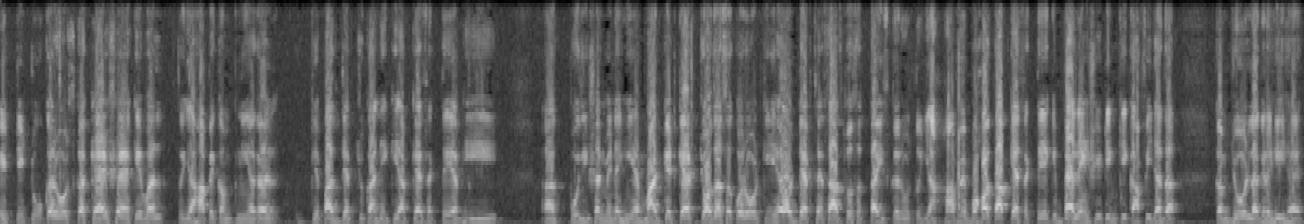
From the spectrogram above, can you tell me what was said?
82 करोड़ का कैश है केवल। तो यहाँ पे कंपनी अगर के पास डेप्थ चुकाने की आप कह सकते हैं, अभी पोजीशन में नहीं है। मार्केट कैप 1400 करोड़ की है और डेप्थ है 727 करोड़। तो यहाँ पे बहुत आप कह सकते हैं कि बैलेंस शीट इनकी काफ़ी ज़्यादा कमज़ोर लग रही है।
